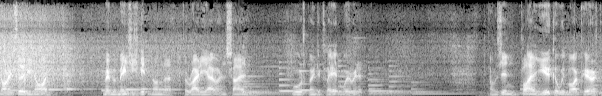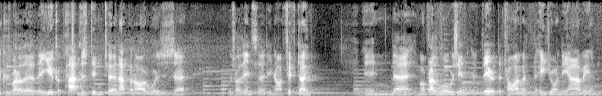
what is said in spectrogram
Nineteen thirty nine remember Menzies getting on the, the radio and saying war's been declared and we're in it. I was in playing euchre with my parents because one of the, the euchre partners didn't turn up and I was, uh, what was I then, 39, 15. And uh, my brother-in-law was in there at the time and he joined the army and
